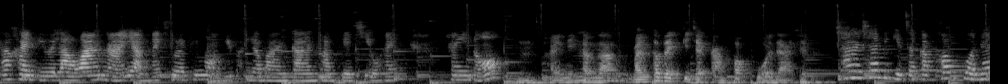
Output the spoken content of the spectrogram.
ถ้าใครมีเวลาว่างนะ อยากให้ช่วยพี่หมอพี่พยาบาลการทำเฟซชิลให้ให้เนาะ อืมใครมีกำลัง มันก็เป็นกิจกรรมครอบครัวได้ใช่ไหม ใช่ใช่เป็นกิจกรรมครอบครัวได้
